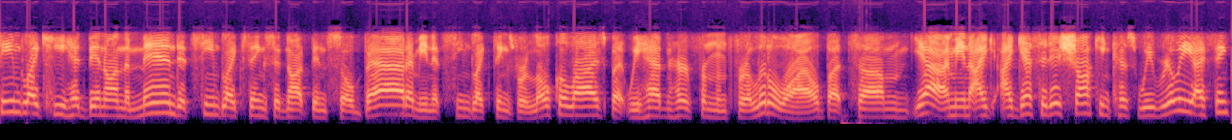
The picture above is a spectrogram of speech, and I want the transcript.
seemed like he had been on the mend. It seemed like things had not been so bad. I mean, it seemed like things were localized, but we hadn't heard from him for a little while. But um, yeah, I mean, I, I guess it is shocking because we really, I think,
